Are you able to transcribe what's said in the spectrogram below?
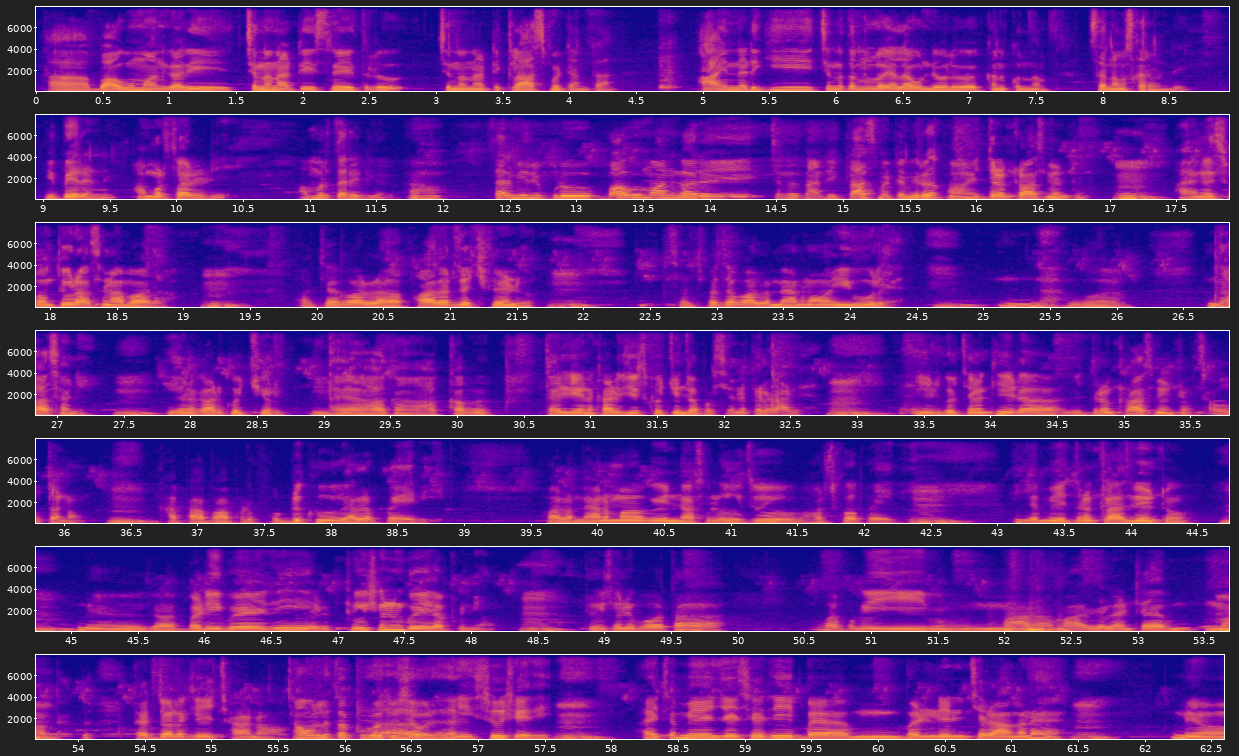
ఆ బాబు మోహన్ గారి చిన్ననాటి స్నేహితుడు చిన్ననాటి క్లాస్మేట్ అంట. ఆయన అడిగి చిన్నతనంలో ఎలా ఉండేవాళ్ళు కనుక్కుందాం. సార్ నమస్కారం అండి. మీ పేరండి? అమృతారెడ్డి. అమృతారెడ్డి గారు. సార్ మీరు ఇప్పుడు బాబు మోహన్ గారి చిన్ననాటి క్లాస్మేటే మీరు? ఇద్దరం క్లాస్మేట్ ఆయన సొంత ఊరు హసనాబాద్. ఉమ్, అయితే వాళ్ళ ఫాదర్ చచ్చిపోయాడు. చచ్చిపోతే వాళ్ళ మేనమామ ఈ ఊరే. దాస్ అని ఈయన కాడికి వచ్చారు. అక్క తల్లి ఈయన కాడికి తీసుకొచ్చింది అప్పుడు చిన్నపిల్లగాళ్ళే ఉమ్, వీడికి వచ్చినాక ఈడ ఇద్దరం క్లాస్మేట్ చదువుతున్నాం. ఉమ్, ఆ పాప అప్పుడు ఫుడ్కు వెళ్ళపోయేది. వాళ్ళ మేనమ్మ వీడిని అసలు అరుచుకోపోయేది ఇక మీ ఇద్దరం క్లాస్మేట్ ఉమ్, బడికి పోయేది ట్యూషన్కి పోయేది అప్పుడు మేము ట్యూషన్కి పోతా అప్పుడు ఈ మాన మార్గలంటే మా పెద్ద- పెద్దోళ్ళకి చాలా అవునులే తక్కువగా చూసేవాళ్ళు చూసేది. అయితే మేము చేసేది బండి నుంచి రాగానే మేము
